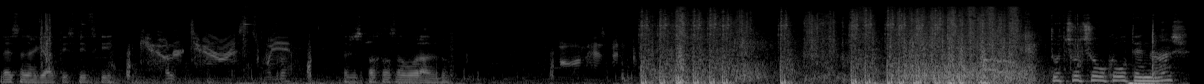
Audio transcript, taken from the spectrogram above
Daj sa nejaký autistický. Takže spáchal som vraždu. To čo čoukol ten náš?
